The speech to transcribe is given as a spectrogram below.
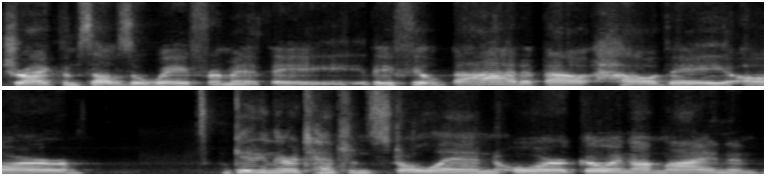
drag themselves away from it. They they feel bad about how they are getting their attention stolen or going online and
